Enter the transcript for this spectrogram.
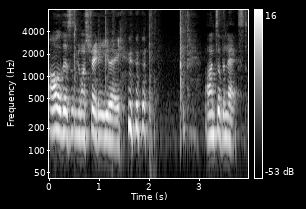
All of this is going straight to eBay. On to the next.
